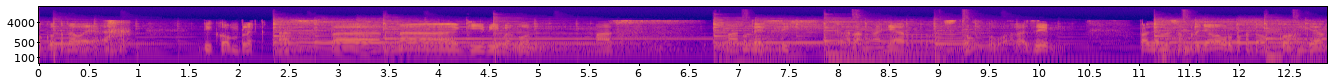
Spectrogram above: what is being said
kok kok gua ketawa ya. Di komplek Astana Giri Bangun Mas Matesih Karanganyar Astagfirullahaladzim Pangeran Sembernyawa merupakan tokoh yang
